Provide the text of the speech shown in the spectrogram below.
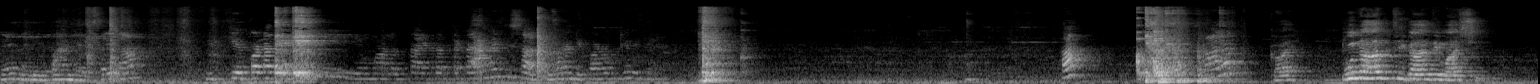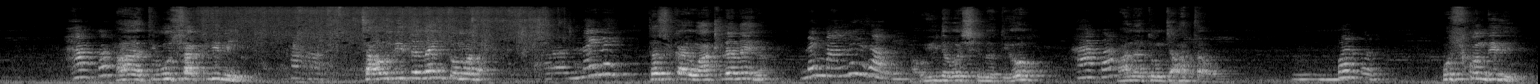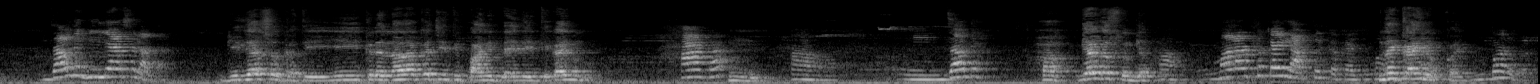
काय नाही भांड्याचं आहे ना? इतके पडत मला काय करता काय माहिती सारखी भांडी पाडून ठेवते. हा? काय? पुन्हा आली ती गांधी माशी? हा का? हा ती उसाकली मी. हा हा. चावली तर नाही तुम्हाला अं, नाही नाही. तसं काय वाटलं नाही ना? नाही मला नाही जावली अहो इथं बसली होती हो. हा का? हा ना तुमच्या हातावर. हम्म, बर बर. हुसकून दिली. जाऊ दे गेली असेल आता. गेली असेल का ती? इकडे नळाकच ती पाणी प्यायला येते काय ना हा का? हम्म. हा. हम्म, जाऊ दे. हा घ्या घसून घ्या. हा. मला वाटलं काही लागतंय का काय तुम्हाला? नाही काही नको काही बरं बरं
